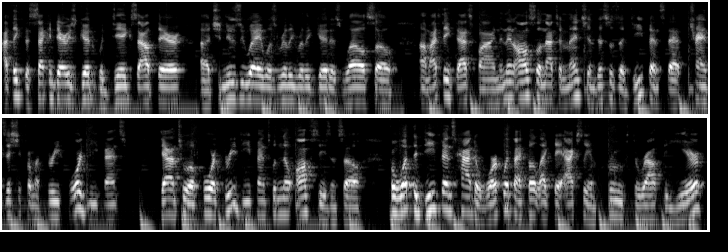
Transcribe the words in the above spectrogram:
I think the secondary is good with Diggs out there. Uh, Chinuzue was really, really good as well. So um, I think that's fine. And then also, not to mention, this was a defense that transitioned from a 3 4 defense down to a 4-3 defense with no offseason. So for what the defense had to work with, I felt like they actually improved throughout the year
